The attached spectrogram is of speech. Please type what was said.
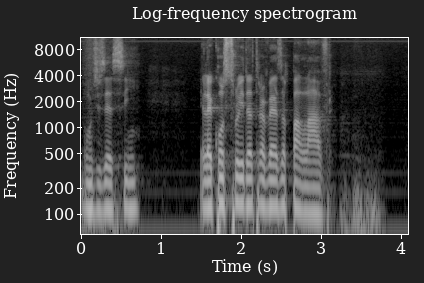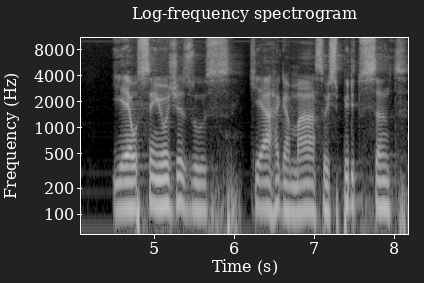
vamos dizer assim, ela é construída através da palavra. E é o Senhor Jesus que é a argamassa, o Espírito Santo,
